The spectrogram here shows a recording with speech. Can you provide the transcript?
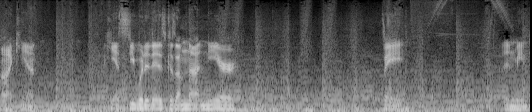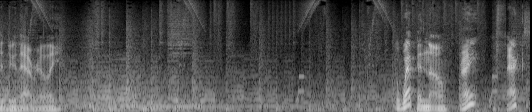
I can't. I can't see what it is because I'm not near. Wait. I didn't mean to do that, really. A weapon, though, right? Effects?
